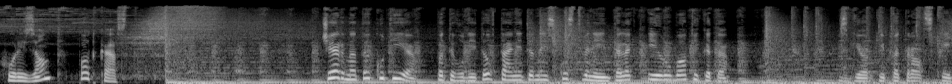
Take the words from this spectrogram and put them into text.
Хоризонт подкаст. Черната котия. Пътеводител в тайните на изкуствения интелект и роботиката. С Георги Петровски.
